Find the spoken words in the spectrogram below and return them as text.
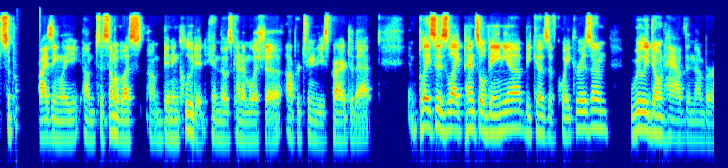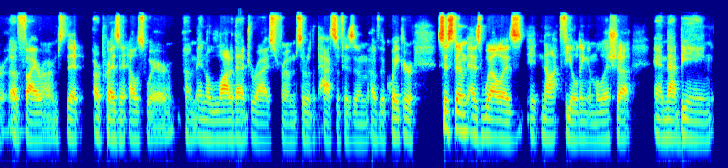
surprisingly um, to some of us um, been included in those kind of militia opportunities prior to that. In places like Pennsylvania, because of Quakerism, really don't have the number of firearms that are present elsewhere. Um, and a lot of that derives from sort of the pacifism of the Quaker system, as well as it not fielding a militia and that being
